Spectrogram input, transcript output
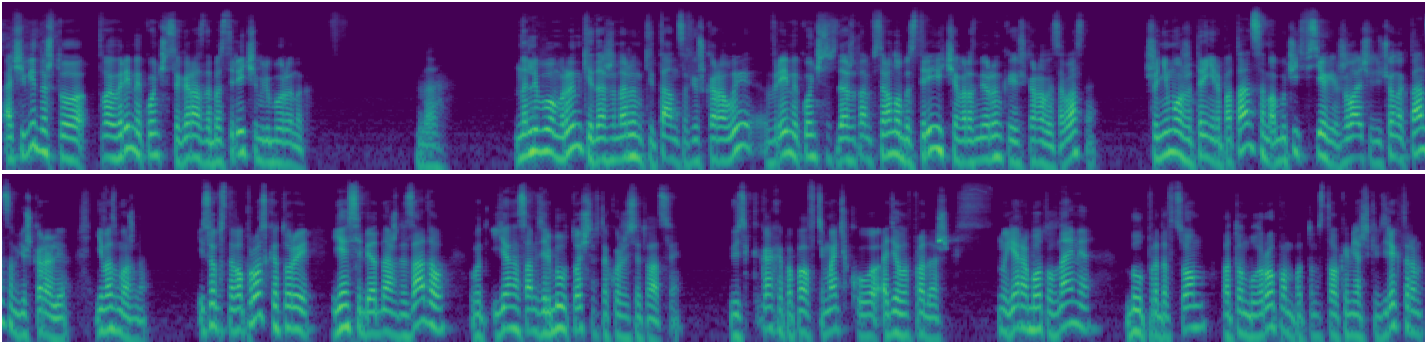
Очевидно, что твое время кончится гораздо быстрее, чем любой рынок. Да. На любом рынке, даже на рынке танцев Юшкаралы, время кончится даже там все равно быстрее, чем размер рынка Юшкаралы. Согласны? что не может тренер по танцам обучить всех желающих девчонок танцам в Юшкарале. Невозможно. И, собственно, вопрос, который я себе однажды задал, вот я на самом деле был точно в такой же ситуации. Ведь как я попал в тематику отделов продаж? Ну, я работал в найме, был продавцом, потом был ропом, потом стал коммерческим директором,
